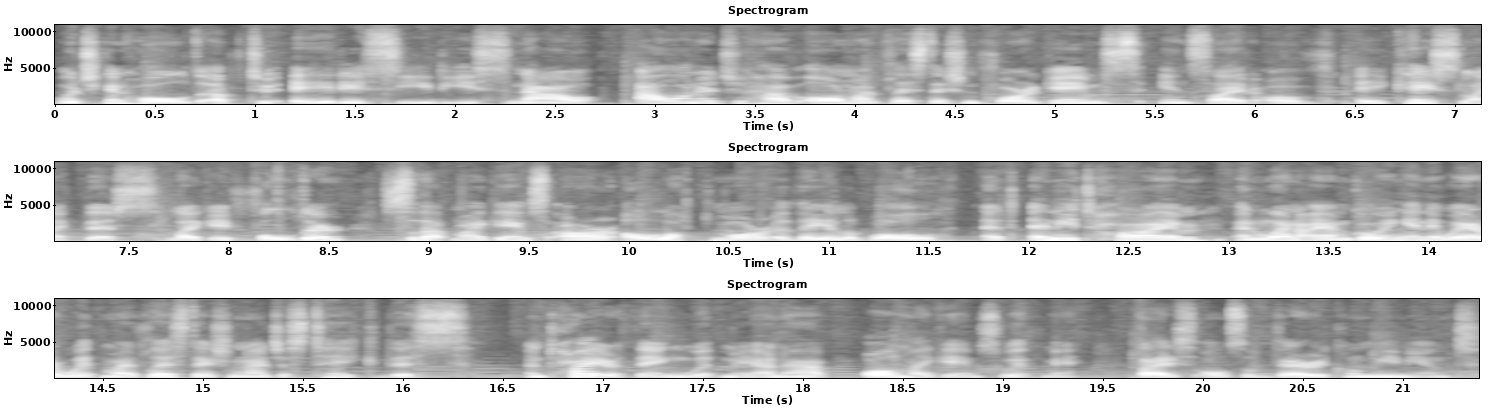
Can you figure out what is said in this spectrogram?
which can hold up to 80 CDs. Now, I wanted to have all my PlayStation 4 games inside of a case like this, like a folder, so that my games are a lot more available at any time. And when I am going anywhere with my PlayStation, I just take this entire thing with me and I have all my games with me. That is also very convenient.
